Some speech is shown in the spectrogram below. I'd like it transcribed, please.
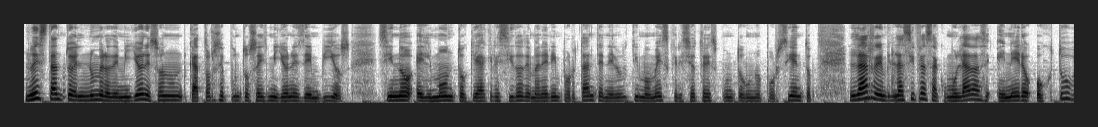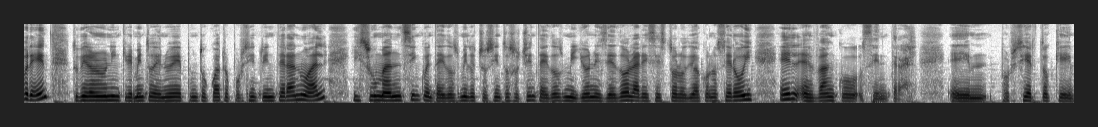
no es tanto el número de millones, son 14.6 millones de envíos, sino el monto que ha crecido de manera importante. En el último mes, creció 3.1 las, las cifras acumuladas enero-octubre tuvieron un incremento de 9.4% interanual y suman 52.882 millones de dólares. Esto lo dio a conocer hoy el eh, Banco Central. Em, por cierto que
